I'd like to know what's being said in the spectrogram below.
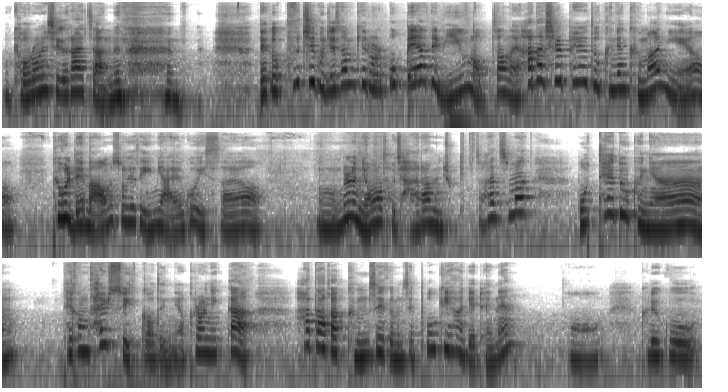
뭐 결혼식을 하지 않는 한 내가 굳이 굳이 3kg를 꼭 빼야 될 이유는 없잖아요. 하다 실패해도 그냥 그만이에요. 그걸 내 마음속에서 이미 알고 있어요. 음, 물론 영어 더 잘하면 좋겠죠. 하지만 못해도 그냥 대강 살 수 있거든요. 그러니까 하다가 금세 금세 포기하게 되는 어, 그리고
